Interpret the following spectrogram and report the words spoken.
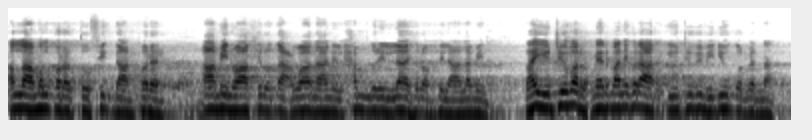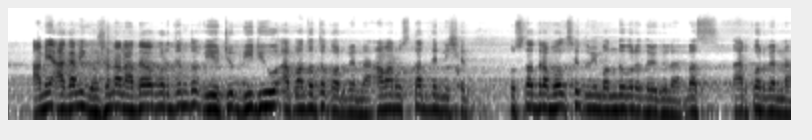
আল্লাহ আমল করার তৌফিক দান করেন। আমিন ওয়াখির দাওয়ান আলহামদুলিল্লাহ রবিল আলমিন। ভাই, ইউটিউবার, মেহরবানি করে আর ইউটিউবে ভিডিও করবেন না। আমি আগামী ঘোষণা না দেওয়া পর্যন্ত ইউটিউব ভিডিও আপাতত করবেন না। আমার উস্তাদদের নিষেধ। উস্তাদরা বলছে, তুমি বন্ধ করে দো এগুলা। বাস, আর করবেন না।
